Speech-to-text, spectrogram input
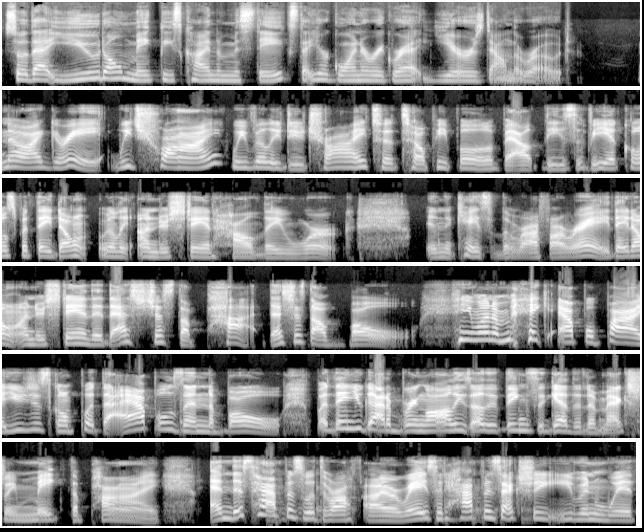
so that you don't make these kind of mistakes that you're going to regret years down the road. No, I agree. We try, we really do try to tell people about these vehicles, but they don't really understand how they work in the case of the Roth IRA, they don't understand that that's just a pot. That's just a bowl. You want to make apple pie, you just going to put the apples in the bowl. But then you got to bring all these other things together to actually make the pie. And this happens with Roth IRAs. It happens actually even with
